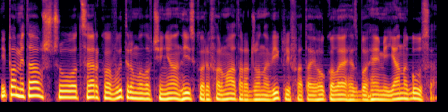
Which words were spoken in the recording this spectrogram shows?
І пам'ятав, що церква витримала вчення англійського реформатора Джона Вікліфа та його колеги з Богемії Яна Гуса.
